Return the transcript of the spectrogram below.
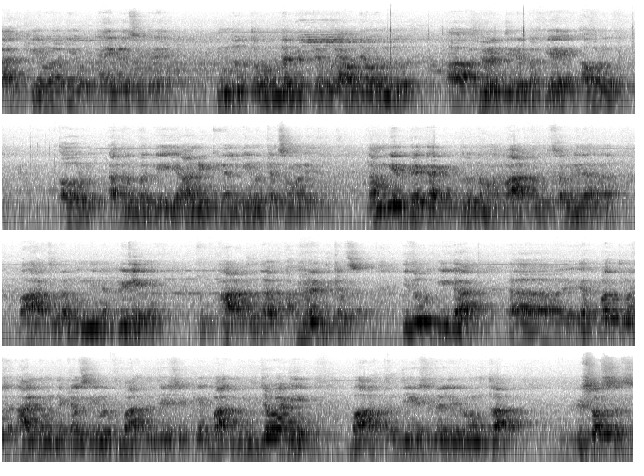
ರಾಜಕೀಯವಾಗಿ ಅವರು ಜಯಗಳಿಸಿದ್ರೆ ಹಿಂದುತ್ವ ಒಂದೇ ಬಿಟ್ಟು ಯಾವುದೇ ಒಂದು ಆ, ಅಭಿವೃದ್ಧಿಯ ಬಗ್ಗೆ ಅವರು ಅವರು ಅದರ ಬಗ್ಗೆ ಯಾವ ನಿಟ್ಟಿನಲ್ಲಿ ಏನು ಕೆಲಸ ಮಾಡಿದ್ರು. ನಮಗೆ ಬೇಕಾಗಿದ್ದು ನಮ್ಮ ಭಾರತದ ಸಂವಿಧಾನ ಭಾರತದ ಮುಂದಿನ ಪೀಳಿಗೆ ಭಾರತದ ಅಭಿವೃದ್ಧಿ ಕೆಲಸ. ಇದು ಈಗ ಎಪ್ಪತ್ತು ವರ್ಷ ಆಗಿರುವಂಥ ಕೆಲಸ. ಇವತ್ತು ಭಾರತ ದೇಶಕ್ಕೆ ನಿಜವಾಗಿ ಭಾರತ ದೇಶದಲ್ಲಿರುವಂಥ ರಿಸೋರ್ಸಸ್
